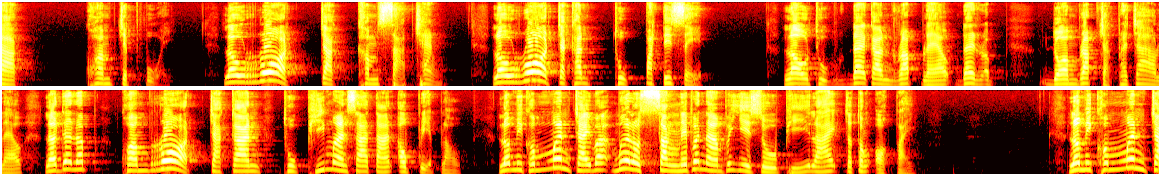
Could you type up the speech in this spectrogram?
จากความเจ็บป่วย เรารอดจากคำสาปแช่ง เรารอดจากการถูกปฏิเสธ เราถูกได้การรับแล้วได้รับยอมรับจากพระเจ้าแล้ว เราได้รับความรอดจากการถูกผีมารซาตานเอาเปรียบเรา เรามีความมั่นใจว่าเมื่อเราสั่งในพระนามพระเยซูผีร้ายจะต้องออกไป เรามีความมั่นใจ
